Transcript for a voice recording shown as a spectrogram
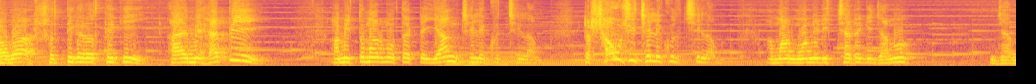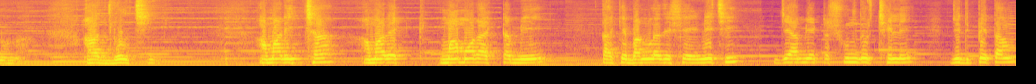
বাবা সত্যিকার অর্থে কি? আই এম হ্যাপি আমি তোমার মতো একটা ইয়াং ছেলে খুঁজছিলাম একটা সাহসী ছেলে খুঁজছিলাম। আমার মনের ইচ্ছাটা কি জানো? জানো না। আজ বলছি আমার ইচ্ছা আমার এক মামরা একটা মেয়ে তাকে বাংলাদেশে এনেছি। যে আমি একটা সুন্দর ছেলে যদি পেতাম,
